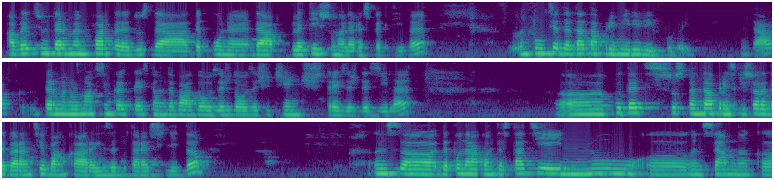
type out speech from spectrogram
aveți un termen foarte redus de a, depune, de a plăti sumele respective în funcție de data primirii RIF-ului. Da? Termenul maxim cred că este undeva 20, 25, 30 de zile. Uh, puteți suspenda prin scrisoare de garanție bancară executarea silită, însă depunerea contestației nu uh, înseamnă că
